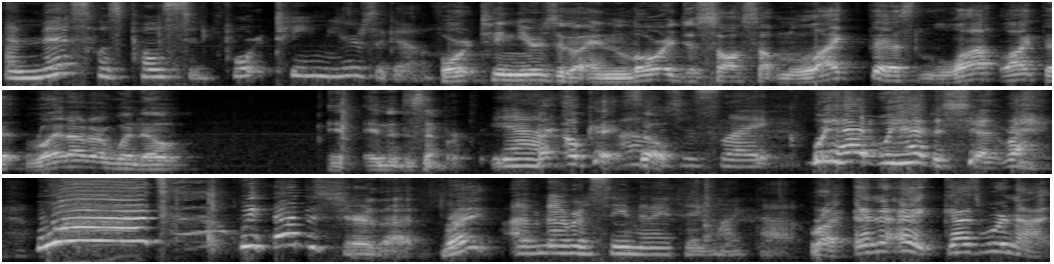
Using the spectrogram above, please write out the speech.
And this was posted 14 years ago. 14 years ago, and Lori just saw something like this, lot like that, right out our window in, into December. Yeah. Right, Okay, I so was just like, we had we had to share right. What? We had to share that, right? I've never seen anything like that. Right. And hey, guys, we're not.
